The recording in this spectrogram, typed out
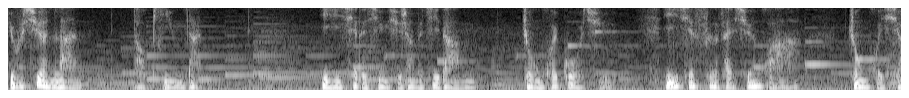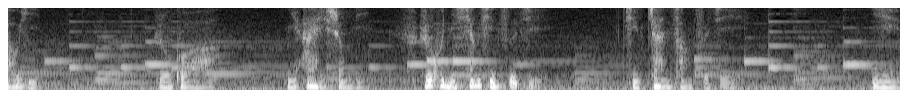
由绚烂到平淡，一切的情绪上的激荡终会过去，一切色彩喧哗终会消隐。如果你爱生命，如果你相信自己，请绽放自己，引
